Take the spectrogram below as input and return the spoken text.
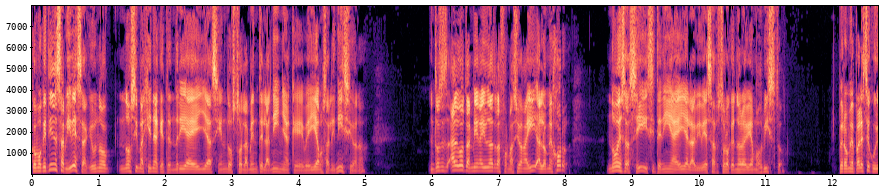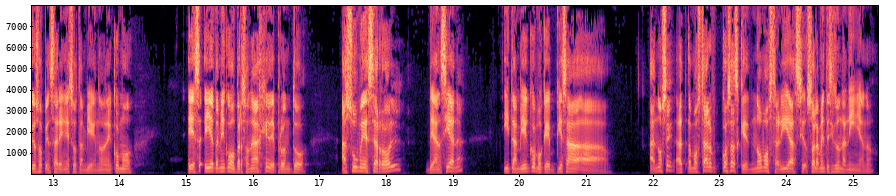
como que tiene esa viveza que uno no se imagina que tendría ella siendo solamente la niña que veíamos al inicio, ¿no? Entonces algo también hay una transformación ahí, a lo mejor no es así, sí tenía ella la viveza, solo que no la habíamos visto. Pero me parece curioso pensar en eso también, ¿no? En cómo ella también como personaje de pronto asume ese rol de anciana y también como que empieza a, a no sé, a, mostrar cosas que no mostraría solamente siendo una niña, ¿no?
